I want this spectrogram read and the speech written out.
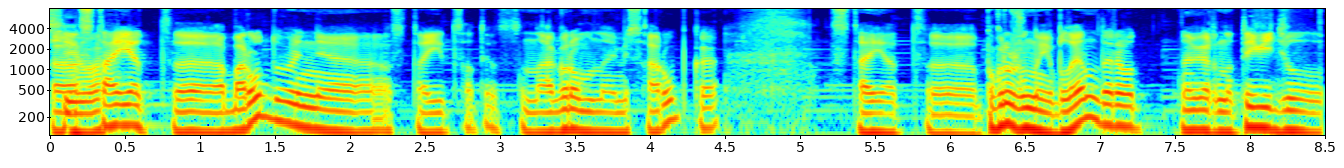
Красиво. стоят э, оборудование, стоит, соответственно, огромная мясорубка, стоят э, погруженные блендеры, вот, наверное, ты видел.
